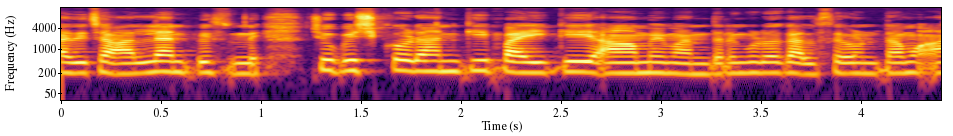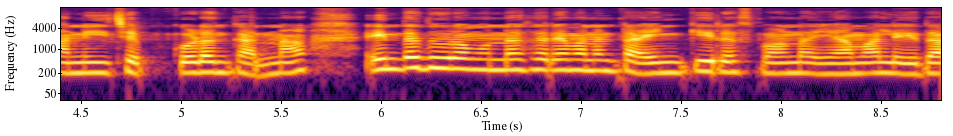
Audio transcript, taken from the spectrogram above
అది చాలా అనిపిస్తుంది. చూపించుకోవడానికి పైకి మేమందరం కూడా కలిసే ఉంటాము అని చెప్పుకోవడం కన్నా ఎంత దూరం ఉన్నా సరే మనం టైంకి రెస్పాండ్ అయ్యామా లేదా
